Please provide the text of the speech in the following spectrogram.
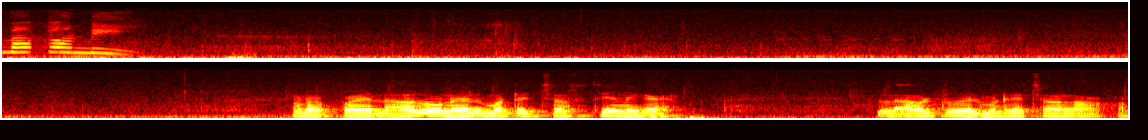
warm up on me. ನೋಡಪ್ಪ ಲೆವೆಲ್ ಒನ್ ಹೆಲ್ಮೆಟ್ ಹೆಚ್ಚಿಸ್ತು ನಿನಗೆ ಲೆವೆಲ್ ಟು ಹೆಲ್ಮೆಟ್ಗೆ ಹೆಚ್ಚಲ್ಲ ಹಾಕೋ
